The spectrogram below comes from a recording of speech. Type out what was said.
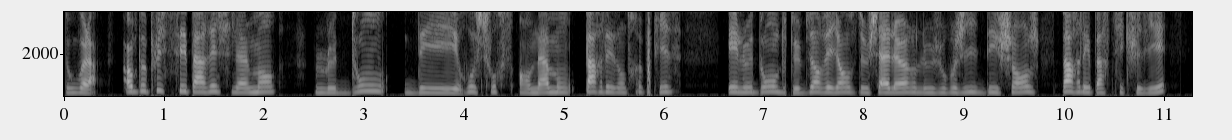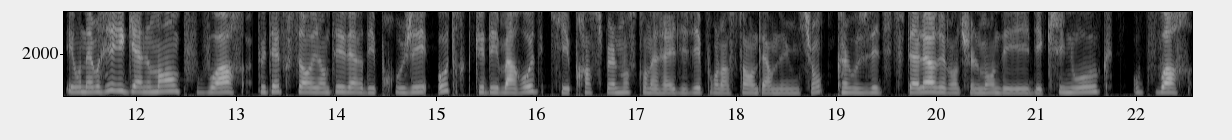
Donc voilà, un peu plus séparer finalement le don des ressources en amont par les entreprises et le don de bienveillance, de chaleur, le jour J d'échange par les particuliers. Et on aimerait également pouvoir peut-être s'orienter vers des projets autres que des maraudes, qui est principalement ce qu'on a réalisé pour l'instant en termes de mission. Comme je vous ai dit tout à l'heure, éventuellement des, des clean walks, ou pouvoir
